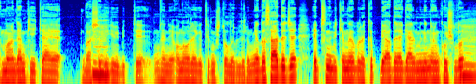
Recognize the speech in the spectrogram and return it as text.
madem ki hikaye başladığı Hı -hı. gibi bitti. Hani onu oraya getirmiş de olabilirim. Ya da sadece hepsini bir kenara bırakıp bir adaya gelmenin ön koşulu Hı -hı.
